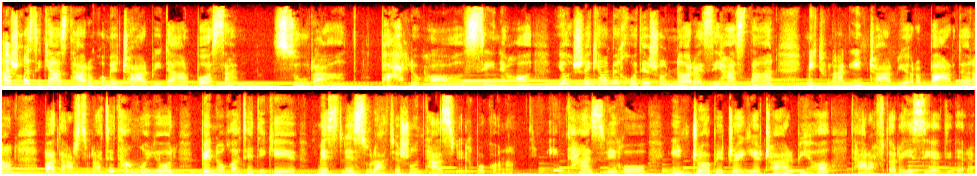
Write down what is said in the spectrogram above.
اشخاصی که از تراکم چربی در باسن، صورت، پهلوها، سینه ها یا شکم خودشون ناراضی هستن می‌تونن این چربی ها رو بردارن و در صورت تمایل به نقاط دیگه مثل صورتشون تزریق بکنن. این تزریق و این جابجایی چربی ها طرفدارای زیادی داره.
